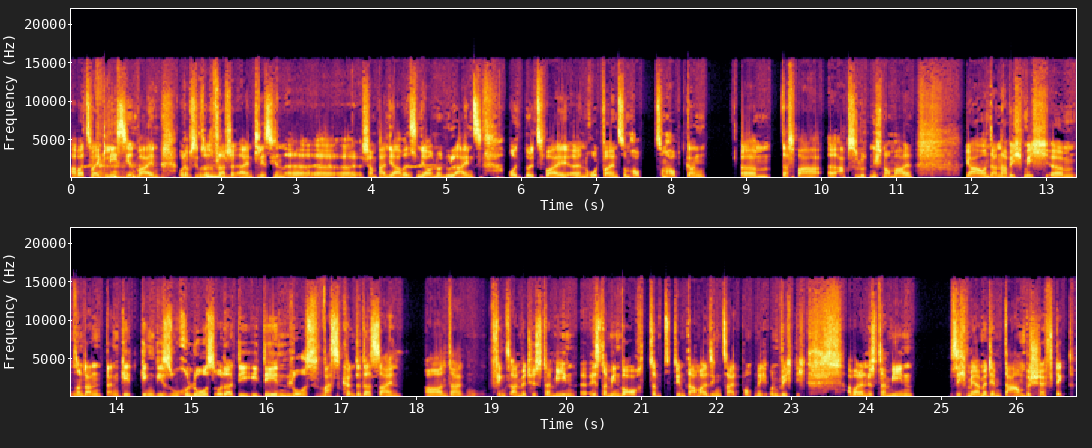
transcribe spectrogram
aber zwei Gläschen Wein oder beziehungsweise mhm. Flasche, ein Gläschen äh, äh, Champagner, aber das sind ja auch nur 0,1 und 0,2 äh, ein Rotwein zum, Haupt, zum Hauptgang. Ähm, das war äh, absolut nicht normal. Ja, und dann habe ich mich, ähm, und dann, dann geht, ging die Suche los oder die Ideen los. Was könnte das sein? Und da fing es an mit Histamin. Äh, Histamin war auch zu dem damaligen Zeitpunkt nicht unwichtig. Aber dann Histamin sich mehr mit dem Darm beschäftigt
